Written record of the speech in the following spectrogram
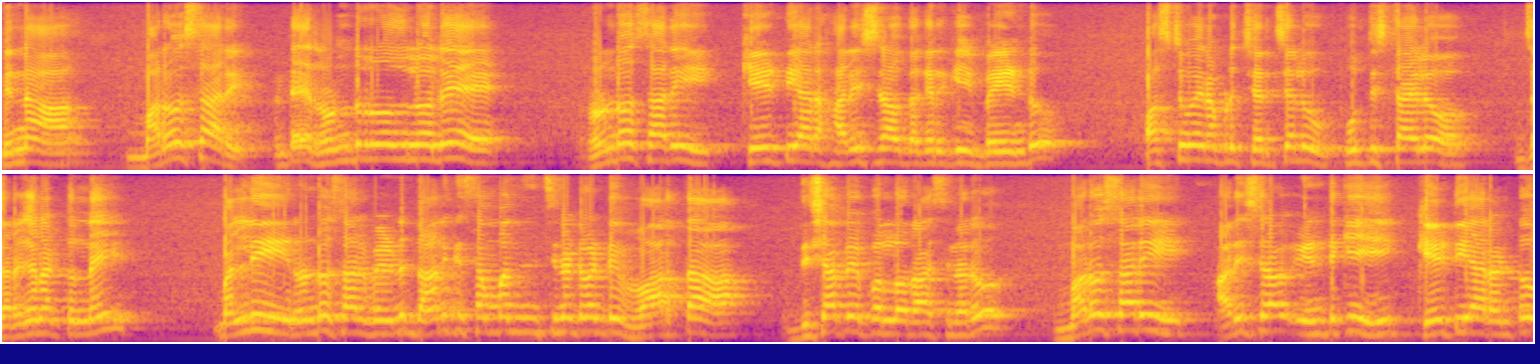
నిన్న మరోసారి అంటే రెండు రోజుల్లోనే రెండోసారి కేటీఆర్ హరీష్ రావు దగ్గరికి పోయిండు ఫస్ట్ పోయినప్పుడు చర్చలు పూర్తి స్థాయిలో జరగనట్టున్నాయి. మళ్ళీ రెండోసారి పోయిండు దానికి సంబంధించినటువంటి వార్త దిశ పేపర్లో రాసినారు. మరోసారి హరీష్ రావు ఇంటికి కేటీఆర్ అంటూ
